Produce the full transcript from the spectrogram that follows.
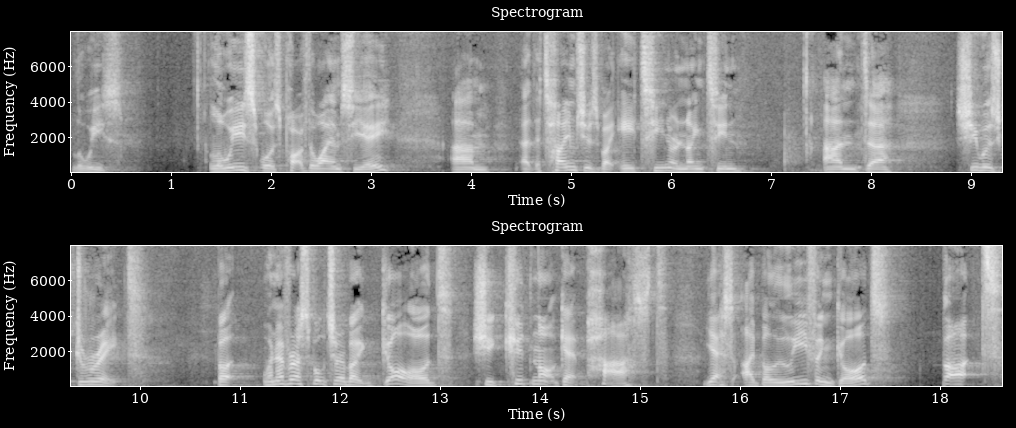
Louise. Louise was part of the YMCA. Um, at the time, she was about 18 or 19, and uh, she was great. But whenever I spoke to her about God, she could not get past, yes, I believe in God, but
